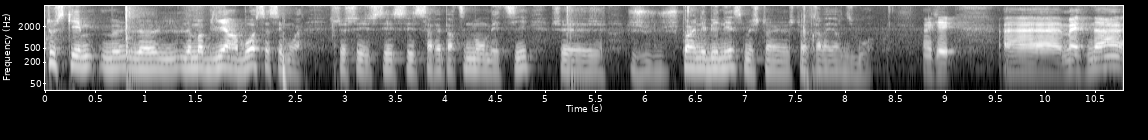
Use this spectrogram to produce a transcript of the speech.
tout ce qui est le, mobilier en bois, ça, c'est moi. Je- ça fait partie de mon métier. Je ne suis pas un ébéniste, mais je suis un travailleur du bois. OK. Euh, maintenant,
